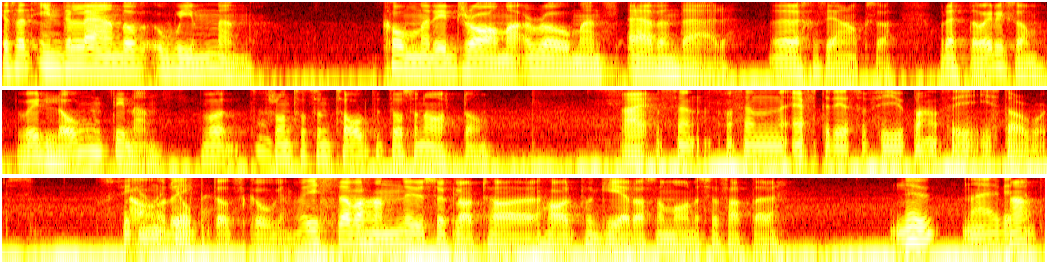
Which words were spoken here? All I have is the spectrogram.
Och sen In the Land of Women. Comedy, drama, romance även där. Det regisserade han också. Och detta var ju liksom, det var ju långt innan. Det var från 2012 till 2018. Nej, Och sen, och sen efter det så fördjupade han sig i Star Wars. Så fick ja, han ett jobb. det åt skogen. Och gissa vad han nu såklart har, har på G då som manusförfattare. Nu? Nej, det vet Ja. jag inte.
